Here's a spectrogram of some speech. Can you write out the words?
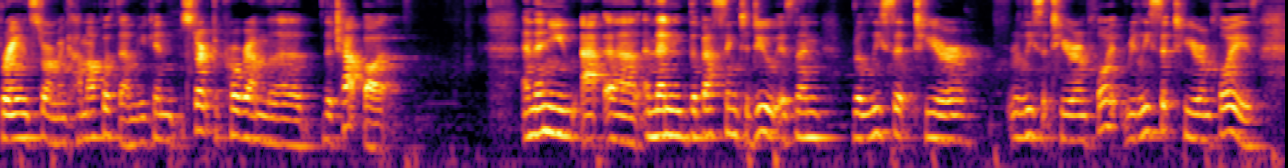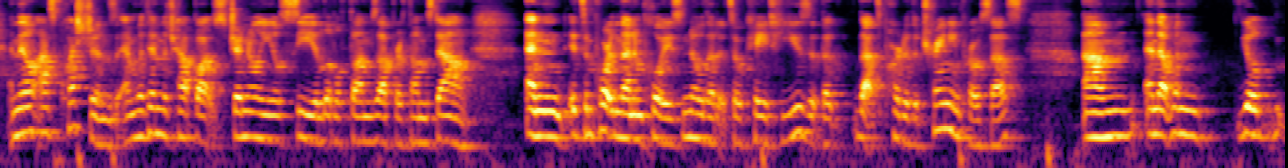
brainstorm and come up with them, you can start to program the, the chatbot. And then you uh, and then the best thing to do is then release it to your release it to your employee release it to your employees. And they'll ask questions and within the chatbots generally you'll see a little thumbs up or thumbs down. And it's important that employees know that it's okay to use it that that's part of the training process. Um, and that when you'll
